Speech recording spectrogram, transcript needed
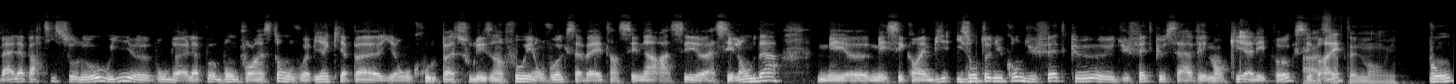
Bah, la partie solo, oui. euh, bon, bah, la, bon, pour l'instant, on voit bien qu'il y a pas, il y a- on croule pas sous les infos et on voit que ça va être un scénar assez, euh, assez lambda. Mais, euh, mais c'est quand même bien. Ils ont tenu compte du fait que, du fait que ça avait manqué à l'époque. C'est Ah, vrai. Certainement, oui. Bon,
